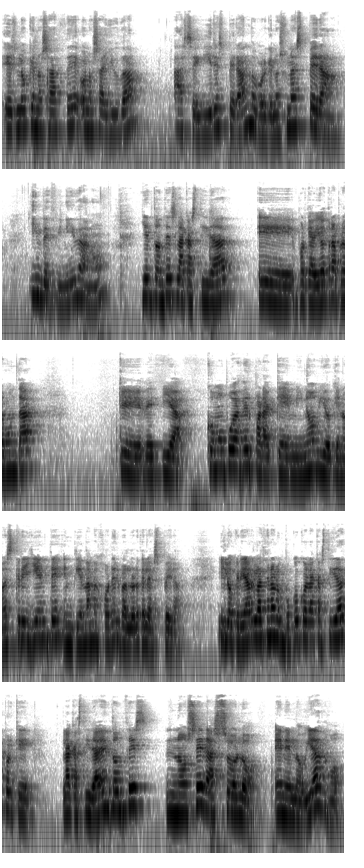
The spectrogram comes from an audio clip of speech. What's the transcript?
es lo que nos hace o nos ayuda a seguir esperando, porque no es una espera indefinida, ¿no? Y entonces la castidad, eh, porque había otra pregunta que decía, ¿cómo puedo hacer para que mi novio, que no es creyente, entienda mejor el valor de la espera? Y lo quería relacionar un poco con la castidad porque la castidad entonces no se da solo en el noviazgo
